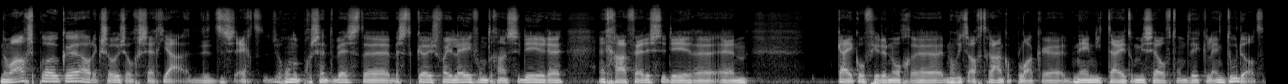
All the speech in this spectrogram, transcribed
normaal gesproken had ik sowieso gezegd: ja, dit is echt 100% de beste, beste keuze van je leven om te gaan studeren. En ga verder studeren. En kijken of je er nog, uh, nog iets achteraan kan plakken. Neem die tijd om jezelf te ontwikkelen en doe dat.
